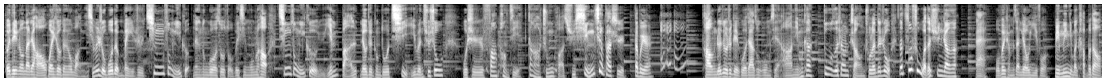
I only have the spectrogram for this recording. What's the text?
各位听众，大家好，欢迎收听由网易新闻首播的《每日轻松一刻》。您通过搜索微信公众号“轻松一刻”语音版了解更多奇闻趣事。我是发胖界大中华区形象大使大波儿。躺着就是给国家做贡献啊！你们看肚子上长出来的肉，那就是我的勋章啊！哎，我为什么在撩衣服？明明你们看不到。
